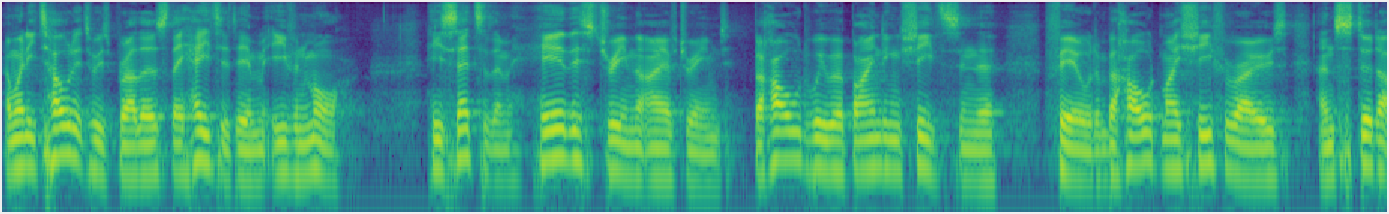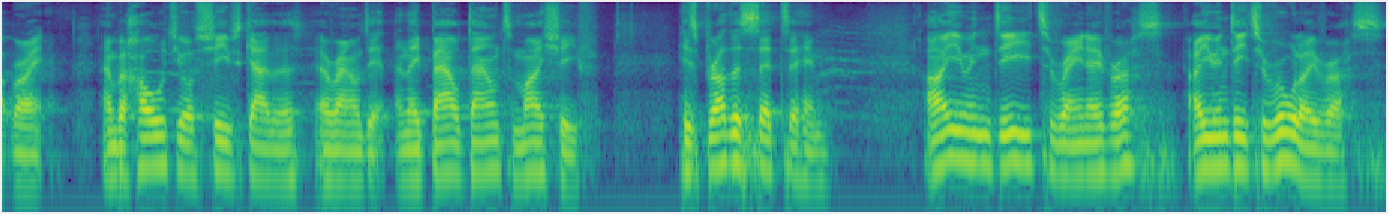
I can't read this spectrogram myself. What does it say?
and when he told it to his brothers, they hated him even more. He said to them, Hear this dream that I have dreamed. Behold, we were binding sheaths in the field, and behold, my sheaf arose and stood upright. And behold, your sheaves gathered around it, and they bowed down to my sheaf. His brothers said to him, Are you indeed to reign over us? Are you indeed to rule over us?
